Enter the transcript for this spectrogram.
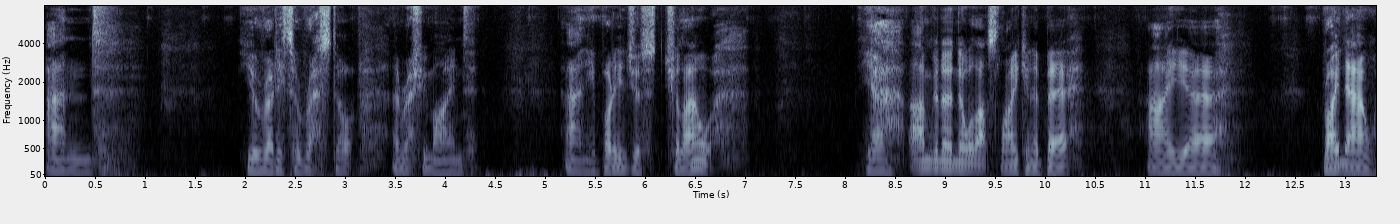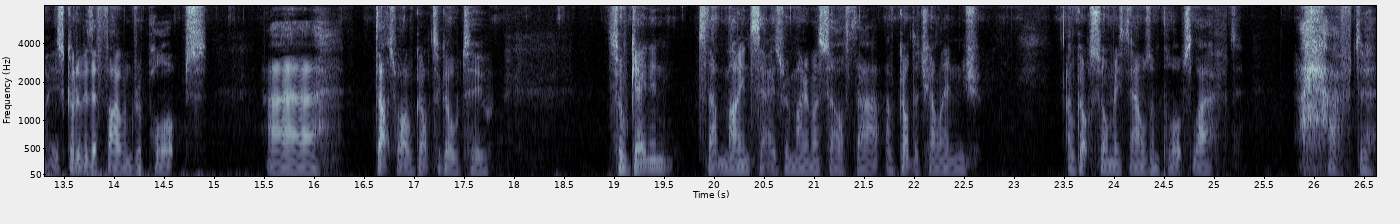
and you're ready to rest up and rest your mind and your body and just chill out. Yeah, I'm gonna know what that's like in a bit. I uh, right now it's going to be the 500 pull-ups. Uh, that's what I've got to go to. So getting into that mindset is reminding myself that I've got the challenge. I've got so many thousand pull-ups left. I have to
